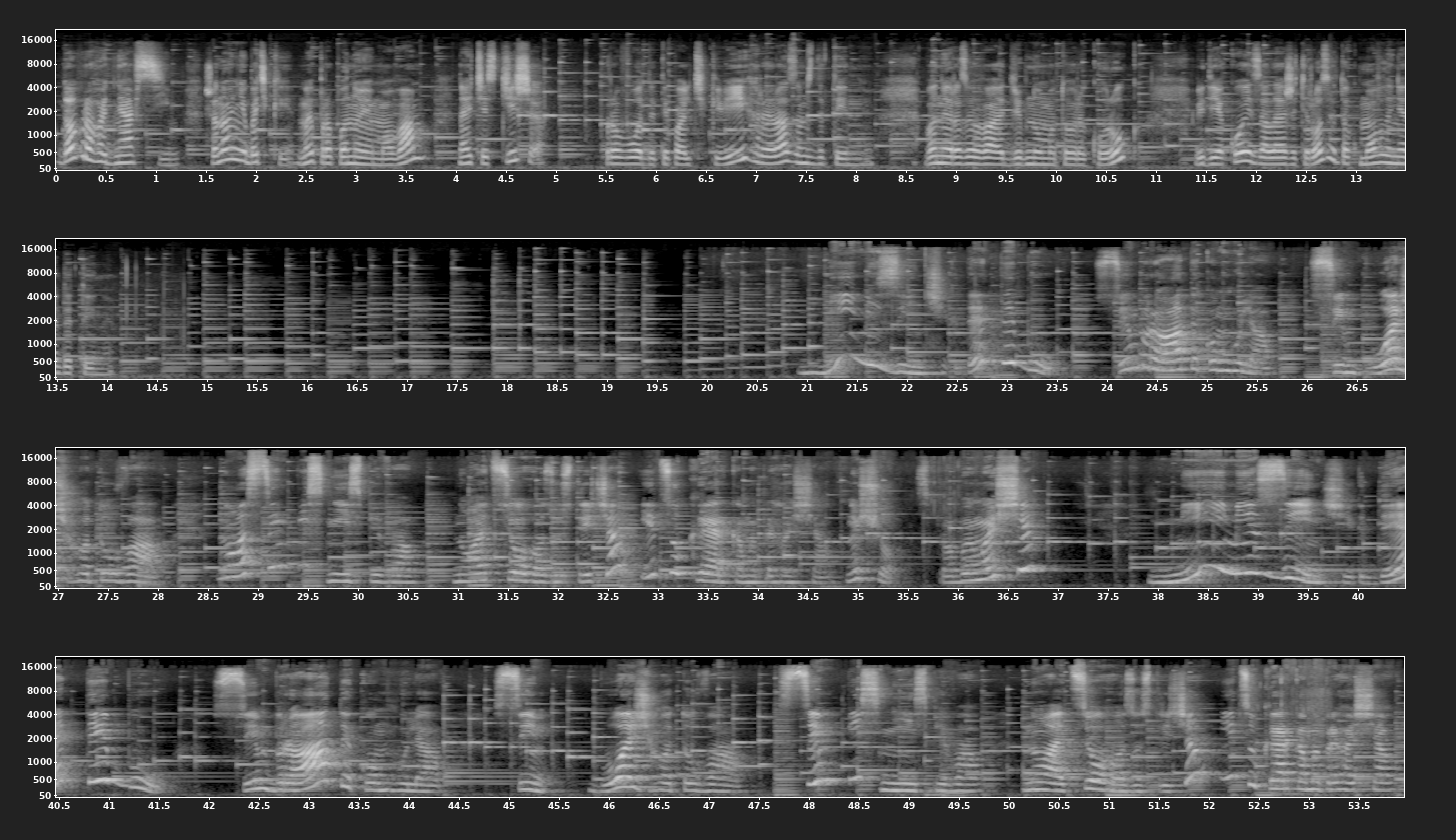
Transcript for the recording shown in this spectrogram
Доброго дня всім! Шановні батьки, ми пропонуємо вам найчастіше проводити пальчикові ігри разом з дитиною. Вони розвивають дрібну моторику рук, від якої залежить розвиток мовлення дитини. Мій мізинчик, де ти був? З цим братиком гуляв, з цим борщ готував, ну а з цим пісні співав. Ну а цього зустрічав і цукерками пригощав. Ну що, спробуємо ще? Мій мізинчик, де ти був? З цим братиком гуляв, з цим борщ готував, з цим пісні співав. Ну а цього зустрічав і цукерками пригощав.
